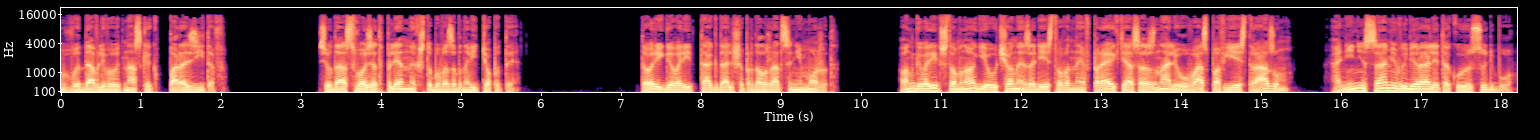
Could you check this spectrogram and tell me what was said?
выдавливают нас как паразитов. Сюда свозят пленных, чтобы возобновить опыты. Тори говорит, так дальше продолжаться не может. Он говорит, что многие ученые, задействованные в проекте, осознали, у Васпов есть разум, Они не сами выбирали такую судьбу.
